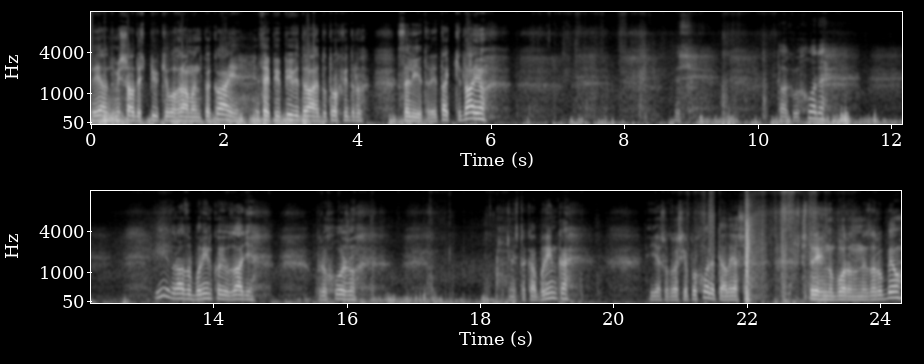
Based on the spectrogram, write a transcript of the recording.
то я змішав десь пів кілограма НПК і, і це пів, пів відра до трьох відр салітри. І так кидаю. Ось так виходить. І зразу бурінкою ззаді проходжу. Ось така бурінка. Є що трошки проходити, але я ще штригельну борону не заробив.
